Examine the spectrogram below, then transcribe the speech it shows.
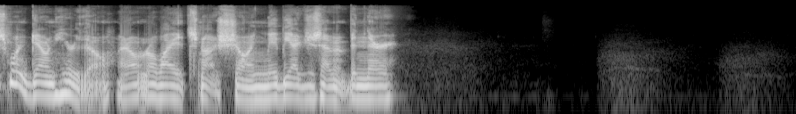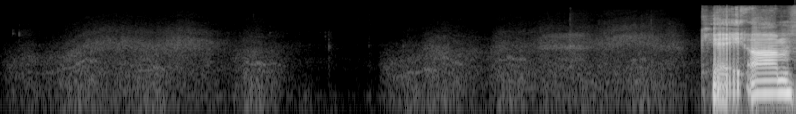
There is one down here, though. I don't know why it's not showing. Maybe I just haven't been there. Okay, um...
